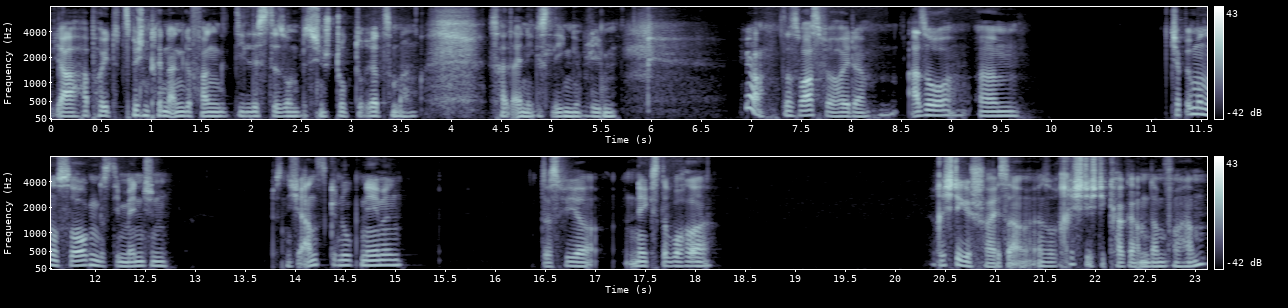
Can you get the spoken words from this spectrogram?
ja, habe heute zwischendrin angefangen, die Liste so ein bisschen strukturiert zu machen. Ist halt einiges liegen geblieben. Ja, das war's für heute. Also, ähm, ich habe immer noch Sorgen, dass die Menschen das nicht ernst genug nehmen, dass wir nächste Woche richtige Scheiße, also richtig die Kacke am Dampfer haben.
